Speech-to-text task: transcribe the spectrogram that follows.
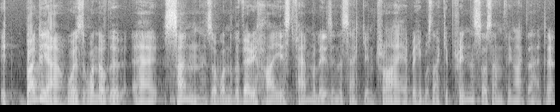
it, was one of the uh, sons of one of the very highest families in the second tribe. But he was like a prince or something like that. Uh,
